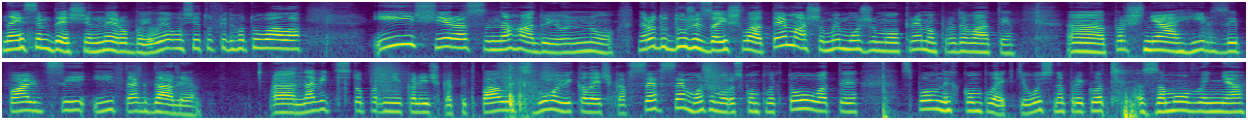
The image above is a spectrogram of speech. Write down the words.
На SMD ще не робили. Ось я тут підготувала. І ще раз нагадую: ну, народу дуже зайшла тема, що ми можемо окремо продавати е, поршня, гільзи, пальці і так далі. Е, Навіть стопорні колечка під палець, гумові колечка, все-все можемо розкомплектовувати з повних комплектів. Ось, наприклад, замовлення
